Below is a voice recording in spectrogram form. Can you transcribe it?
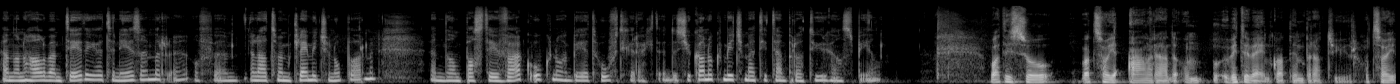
En dan halen we hem tijdig uit de ijzemmer. eh, of eh, laten we hem een klein beetje opwarmen. En dan past hij vaak ook nog bij het hoofdgerecht. Dus je kan ook een beetje met die temperatuur gaan spelen. Wat is zo wat zou je aanraden om witte wijn qua temperatuur? Wat, zou je,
